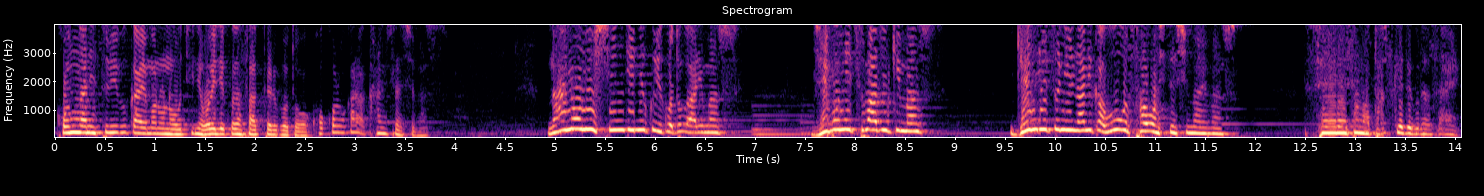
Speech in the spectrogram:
こんなに罪深いもののうちにおいでくださっていることを心から感謝します。なのに信じにくいことがあります。自分につまずきます。現実に何か右往左往してしまいます。聖霊様助けてください。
